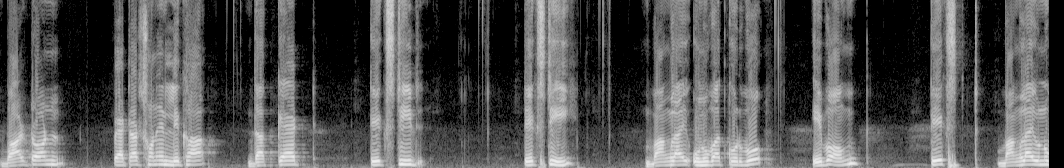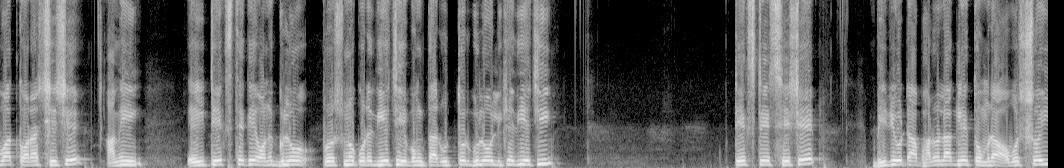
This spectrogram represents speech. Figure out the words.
বার্টন প্যাটারসনের লেখা দ্য ক্যাট টেক্সটির টেক্সটি বাংলায় অনুবাদ করব এবং টেক্সট বাংলায় অনুবাদ করার শেষে আমি এই টেক্সট থেকে অনেকগুলো প্রশ্ন করে দিয়েছি এবং তার উত্তরগুলো লিখে দিয়েছি। টেক্সটের শেষে ভিডিওটা ভালো লাগলে তোমরা অবশ্যই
